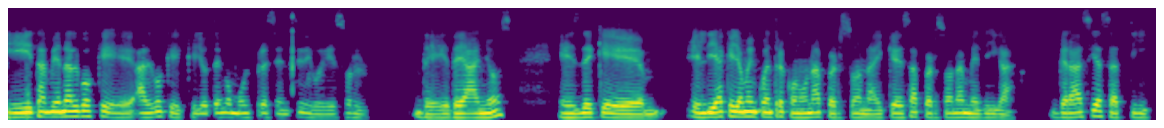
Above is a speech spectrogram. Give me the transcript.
Y también algo que, algo que, yo tengo muy presente, digo, y eso de, de años, es de que el día que yo me encuentre con una persona y que esa persona me diga, gracias a ti,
